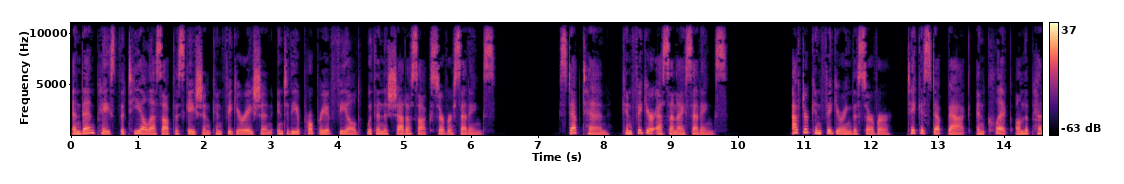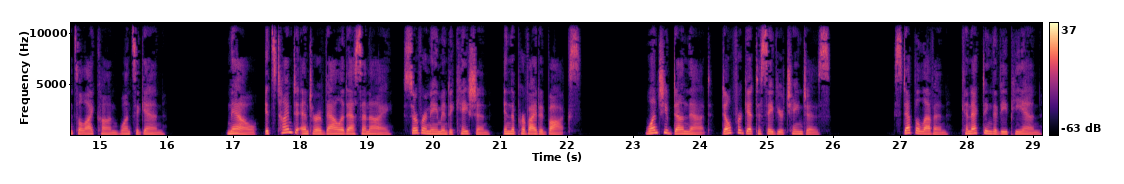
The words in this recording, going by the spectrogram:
and then paste the TLS obfuscation configuration into the appropriate field within the Shadowsocks server settings. Step 10. Configure SNI settings. After configuring the server, take a step back and click on the pencil icon once again. Now, it's time to enter a valid SNI, server name indication, in the provided box. Once you've done that, don't forget to save your changes. Step 11. Connecting the VPN.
